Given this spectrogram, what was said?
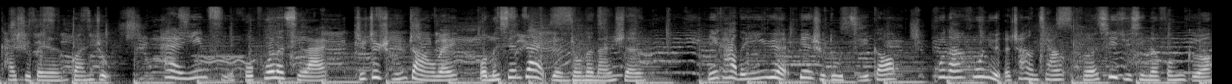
开始被人关注，他也因此活泼了起来，直至成长为我们现在眼中的男神。米卡的音乐辨识度极高，忽男忽女的唱腔和戏剧性的风格，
